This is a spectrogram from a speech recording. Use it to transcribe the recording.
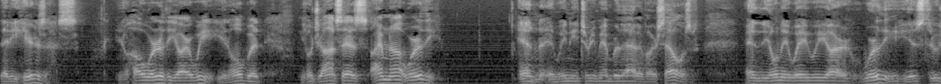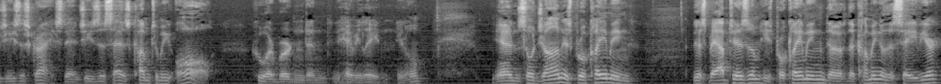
that he hears us? You know, how worthy are we? You know, but you know, John says, I'm not worthy. And, and we need to remember that of ourselves. And the only way we are worthy is through Jesus Christ. And Jesus says, Come to me, all who are burdened and heavy laden, you know. And so John is proclaiming this baptism, he's proclaiming the, the coming of the Savior.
